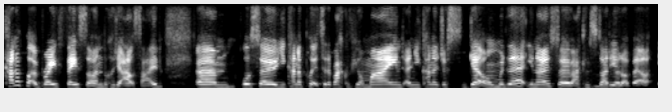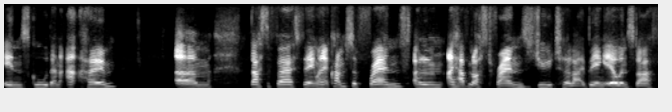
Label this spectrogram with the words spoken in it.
kind of put a brave face on because you're outside. Um, also, you kind of put it to the back of your mind and you kind of just get on with it, you know. So I can study a lot better in school than at home. Um, that's the first thing. When it comes to friends, um, I have lost friends due to like being ill and stuff.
